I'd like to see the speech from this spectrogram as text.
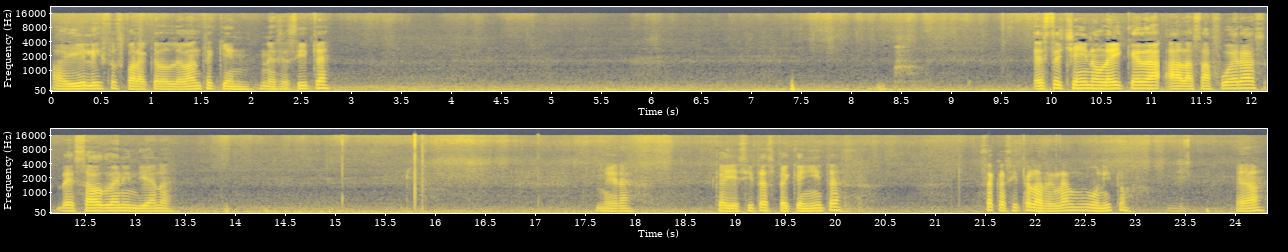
ahí listos para que los levante quien necesite. Este Chain Lake queda a las afueras de South Bend, Indiana. Mira, callecitas pequeñitas. Esa casita la arreglaron muy bonito. ¿Ya?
